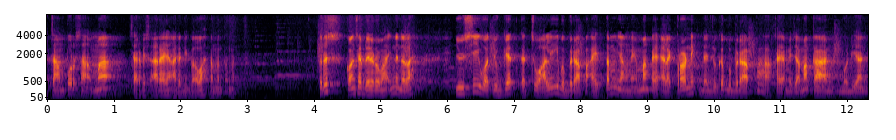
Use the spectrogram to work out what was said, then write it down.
kecampur sama service area yang ada di bawah teman-teman. Terus konsep dari rumah ini adalah you see what you get kecuali beberapa item yang memang kayak elektronik dan juga beberapa kayak meja makan, kemudian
